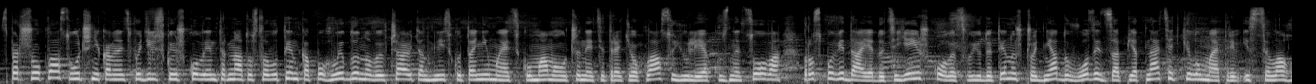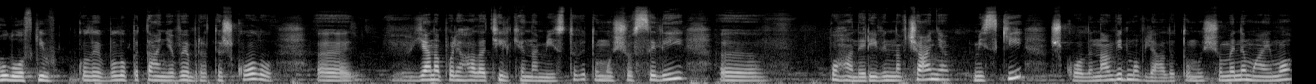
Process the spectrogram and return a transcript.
З першого класу учні Кам'янець-Подільської школи-інтернату Славутинка поглиблено вивчають англійську та німецьку. Мама учениці третього класу Юлія Кузнецова розповідає, до цієї школи свою дитину щодня довозить за 15 кілометрів із села Голосків. Коли було питання вибрати школу, е, я наполягала тільки на містові, тому що в селі е, поганий рівень навчання. Міські школи нам відмовляли, тому що ми не маємо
